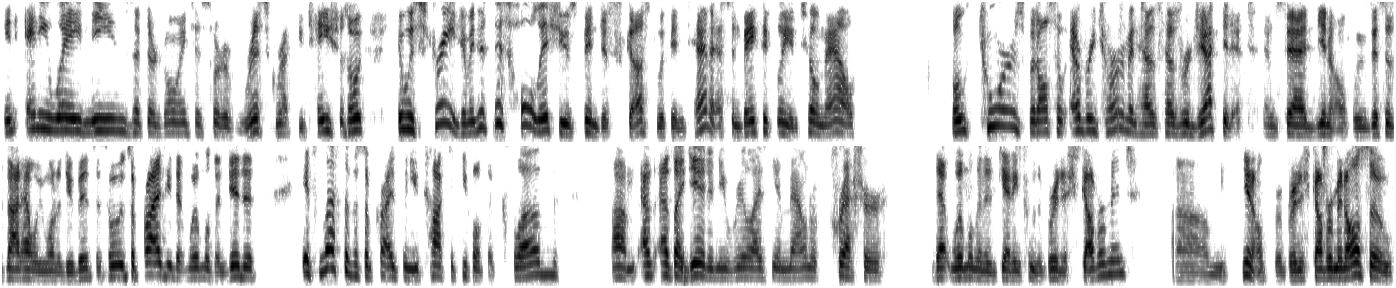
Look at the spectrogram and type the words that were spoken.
in any way means that they're going to sort of risk reputation. So it, it was strange. I mean, this, this whole issue has been discussed within tennis, and basically until now, both tours, but also every tournament has has rejected it and said, you know, this is not how we want to do business. So it was surprising that Wimbledon did this. It's less of a surprise when you talk to people at the club, um, as, as I did, and you realize the amount of pressure that Wimbledon is getting from the British government. Um, you know, the British government also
